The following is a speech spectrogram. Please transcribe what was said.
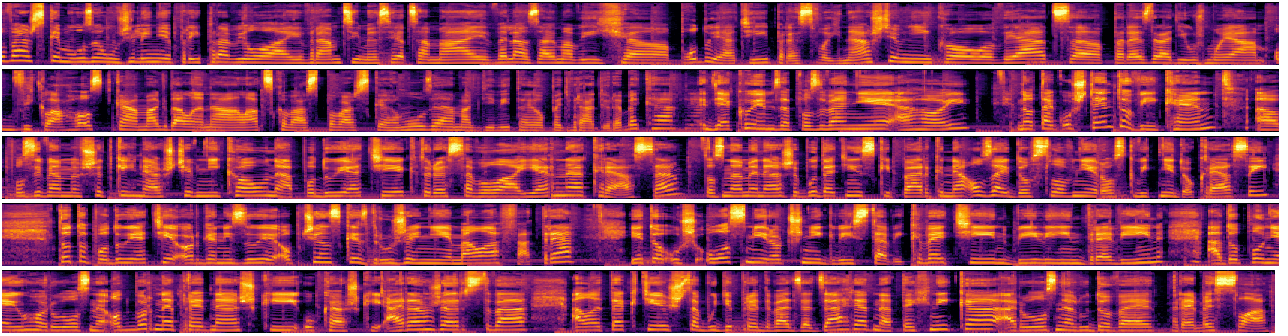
Povážské múzeum v Žiline pripravilo aj v rámci mesiaca máj veľa zaujímavých e, podujatí pre svojich návštevníkov. Viac e, prezradí už moja obvyklá hostka Magdalena Lacková z Povážského múzea. Magdi, vítaj opäť v Rádiu Rebeka. Ďakujem za pozvanie, ahoj. No tak už tento víkend e, pozývame všetkých návštevníkov na podujatie, ktoré sa volá Jarná krása. To znamená, že Budatinský park naozaj doslovne rozkvitne do krásy. Toto podujatie organizuje občianske združenie Malá Fatra. Je to už 8. ročník výstavy kvetín, bylín, drevín a doplňajú ho rôzne odborné prednášky, ukážky aranžérstva, ale taktiež sa bude predvádzať záhradná technika a rôzne ľudové remesla.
